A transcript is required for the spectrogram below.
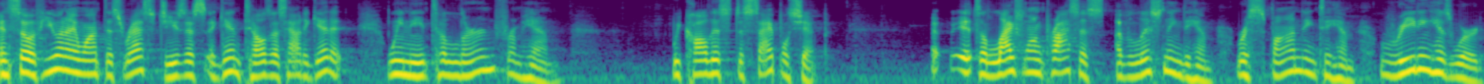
And so, if you and I want this rest, Jesus again tells us how to get it. We need to learn from him. We call this discipleship. It's a lifelong process of listening to him, responding to him, reading his word,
